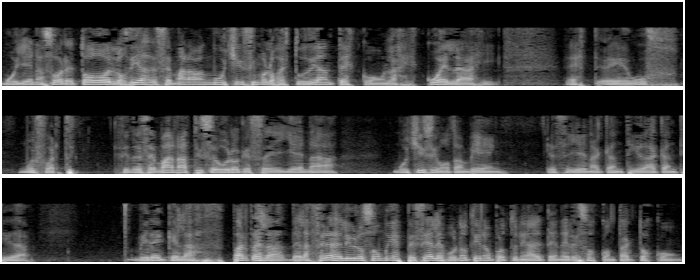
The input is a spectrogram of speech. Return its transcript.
muy llena, sobre todo en los días de semana van muchísimos los estudiantes con las escuelas y este, uff, muy fuerte fin de semana estoy seguro que se llena muchísimo también, que se llena cantidad, cantidad. Miren que las partes de, las ferias de libros son muy especiales, uno tiene oportunidad de tener esos contactos con,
